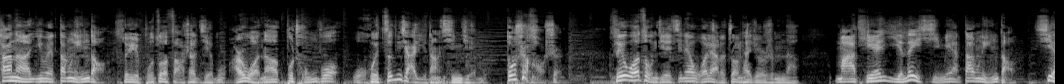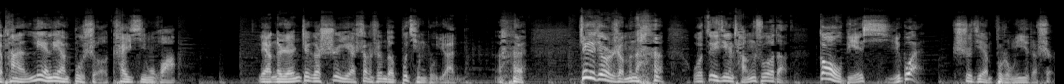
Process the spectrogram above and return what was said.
他呢，因为当领导，所以不做早上节目；而我呢，不重播，我会增加一档新节目，都是好事。所以我总结今天我俩的状态就是什么呢？马田以泪洗面当领导，谢探恋恋不舍开心花，两个人这个事业上升的不情不愿的。这个就是什么呢？我最近常说的，告别习惯是件不容易的事，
